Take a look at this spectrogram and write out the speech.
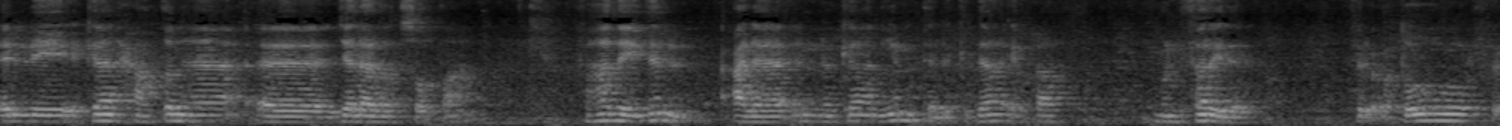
اللي كان حاطنها آه، جلالة السلطان. فهذا يدل على إنه كان يمتلك ذائقة منفردة. في العطور في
